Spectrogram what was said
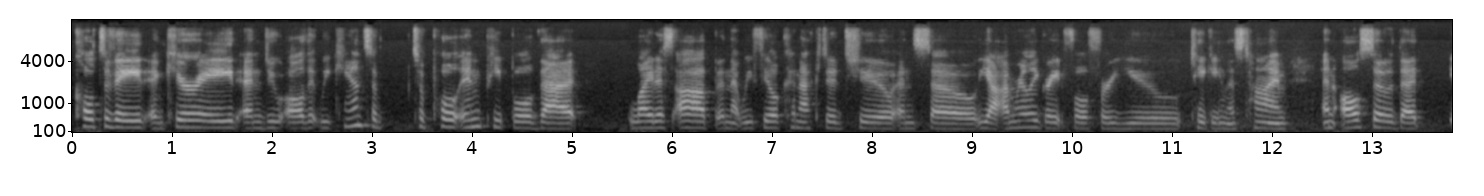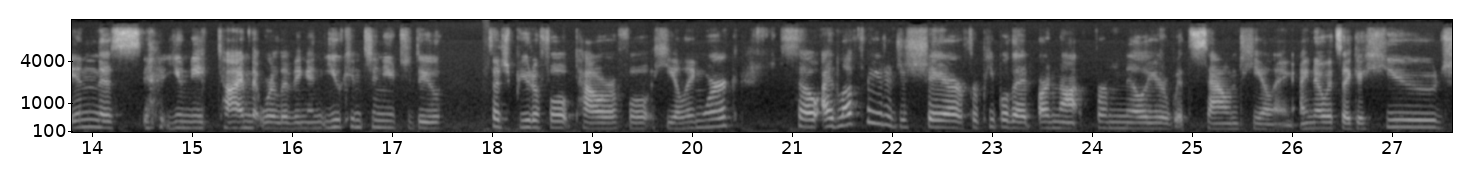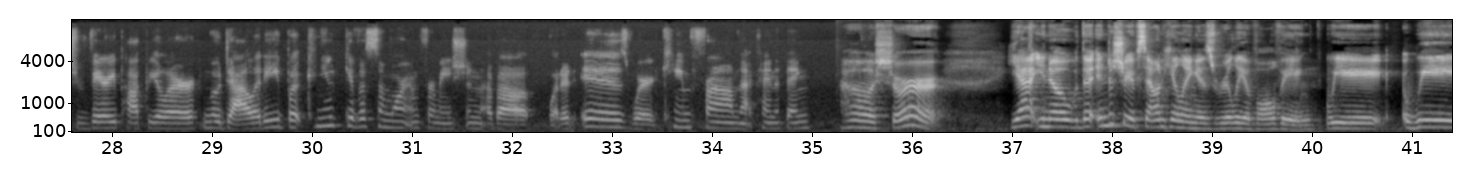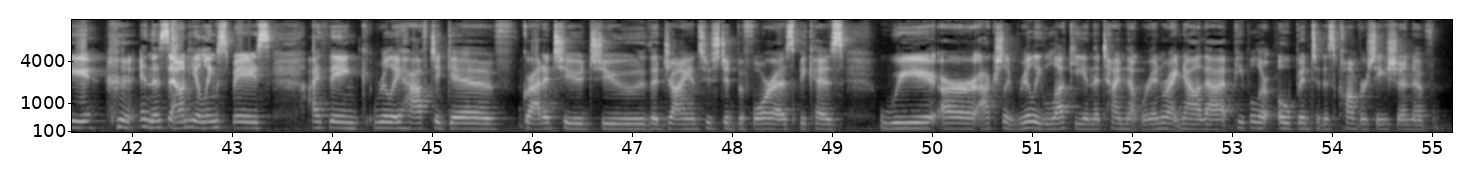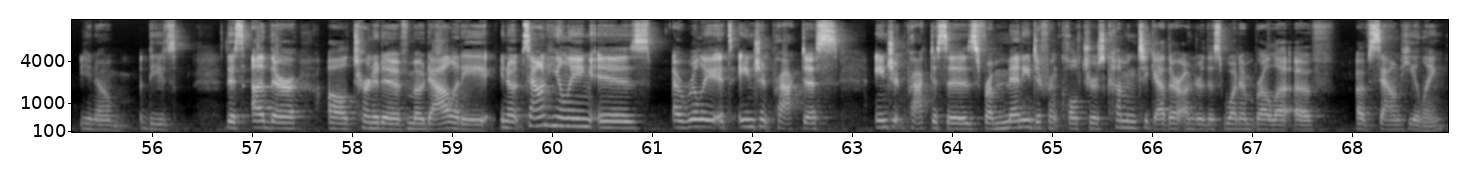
cultivate and curate and do all that we can to to pull in people that light us up and that we feel connected to. And so, yeah, I'm really grateful for you taking this time and also that in this unique time that we're living in, you continue to do such beautiful, powerful healing work. So I'd love for you to just share for people that are not familiar with sound healing. I know it's like a huge, very popular modality, but can you give us some more information about what it is, where it came from, that kind of thing? Oh, sure. Yeah, you know, the industry of sound healing is really evolving. We we in the sound healing space, I think really have to give gratitude to the giants who stood before us because we are actually really lucky in the time that we're in right now that people are open to this conversation of, you know, these this other alternative modality. You know, sound healing is a really it's ancient practice ancient practices from many different cultures coming together under this one umbrella of of sound healing.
